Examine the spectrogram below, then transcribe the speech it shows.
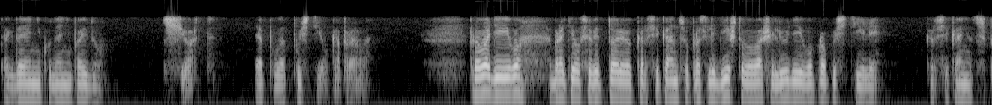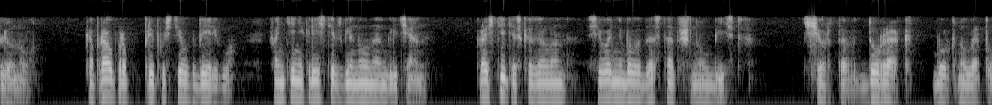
«Тогда я никуда не пойду». «Черт!» — Эппл отпустил Капрала. «Проводи его», — обратился Викторио к корсиканцу. «Проследи, чтобы ваши люди его пропустили». Корсиканец сплюнул. Капрал припустил к берегу. Фонтини Кристи взглянул на англичан. «Простите», — сказал он, — «сегодня было достаточно убийств». «Чертов дурак!» — буркнул Эппл.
